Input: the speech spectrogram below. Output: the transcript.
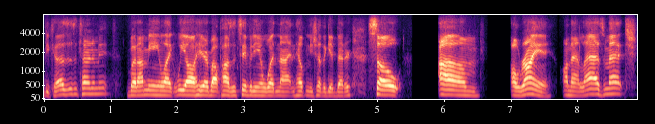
because it's a tournament, but I mean, like we all hear about positivity and whatnot and helping each other get better. So, um, Orion on that last match,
